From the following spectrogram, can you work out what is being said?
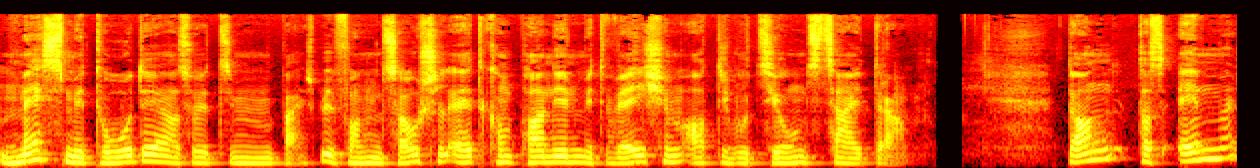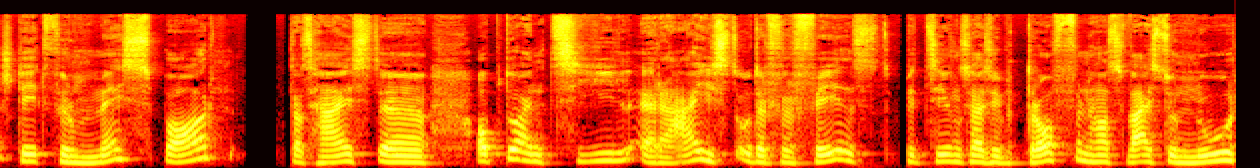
Messmethode, also jetzt im Beispiel von Social Ad Kampagnen, mit welchem Attributionszeitraum. Dann das M steht für messbar. Das heißt, äh, ob du ein Ziel erreichst oder verfehlst bzw. übertroffen hast, weißt du nur,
